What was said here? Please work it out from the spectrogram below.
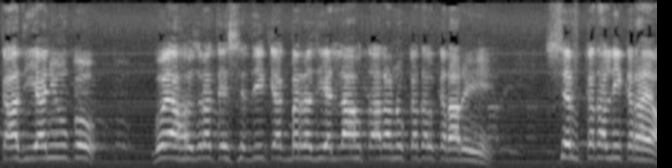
قادیانیوں کو گویا حضرت صدیق اکبر رضی اللہ تعالیٰ نے قتل کرا رہے ہیں۔ صرف قتل نہیں کرایا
